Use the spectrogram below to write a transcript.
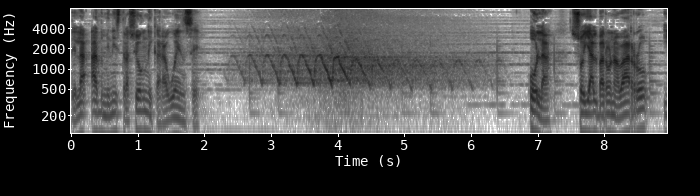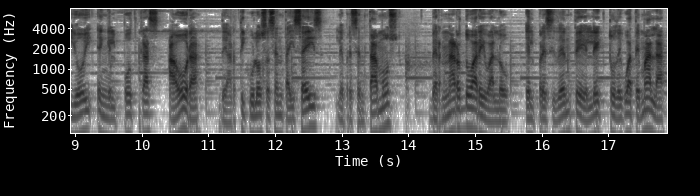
de la administración nicaragüense. Hola, soy Álvaro Navarro y hoy en el podcast Ahora de Artículo 66 le presentamos Bernardo Arevalo, el presidente electo de Guatemala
